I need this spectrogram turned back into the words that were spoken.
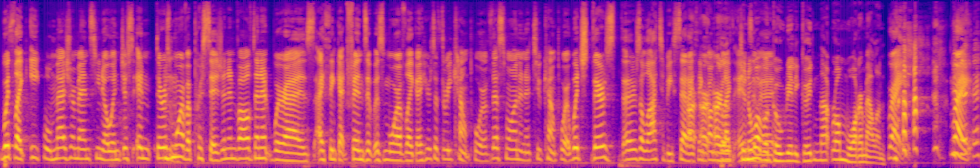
with like equal measurements, you know, and just, and there was hmm. more of a precision involved in it. Whereas I think at Finn's, it was more of like a, here's a three count pour of this one and a two count pour, which there's, there's a lot to be said, I think, or, on or both like, do you know what would go really good in that rum? Watermelon. Right. right.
